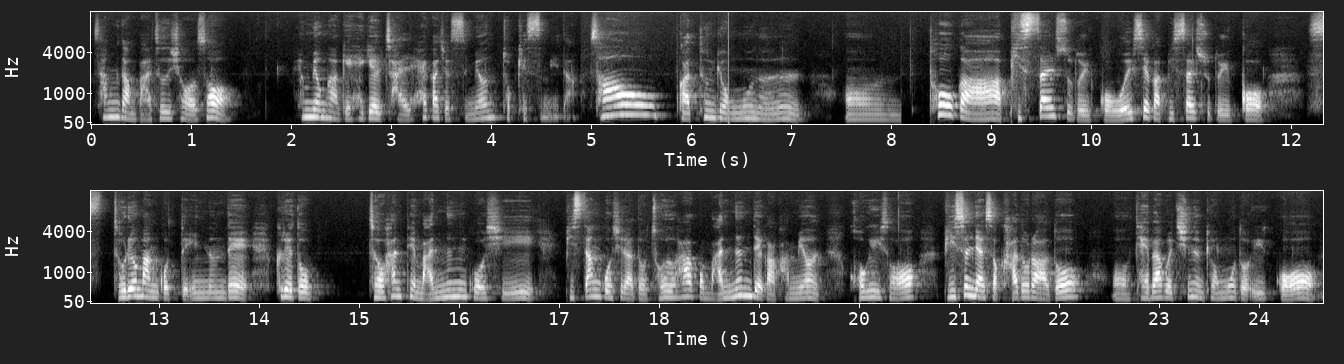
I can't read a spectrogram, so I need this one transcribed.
상담 받으셔서 현명하게 해결 잘 해가셨으면 좋겠습니다. 사업 같은 경우는 어, 토가 비쌀 수도 있고 월세가 비쌀 수도 있고 저렴한 곳도 있는데 그래도 저한테 맞는 곳이 비싼 곳이라도 저하고 맞는 데가 가면 거기서 빚을 내서 가더라도 어, 대박을 치는 경우도 있고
